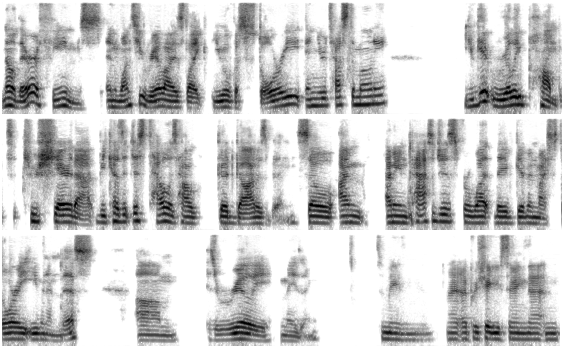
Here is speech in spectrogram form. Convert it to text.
no there are themes and once you realize like you have a story in your testimony you get really pumped to share that because it just tells how good God has been. So I'm, I mean, passages for what they've given my story, even in this, um, is really amazing. It's amazing. I, appreciate you saying that. And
